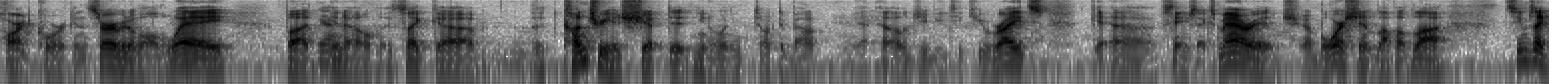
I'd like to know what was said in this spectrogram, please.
hardcore conservative all the way. But yeah. you know, it's like uh, the country has shifted. You know, when you talked about LGBTQ rights, uh, same-sex marriage, abortion, blah blah blah. It seems like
